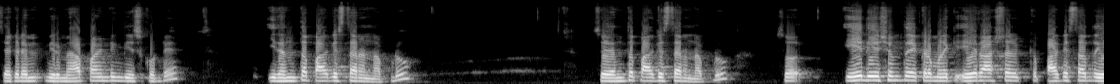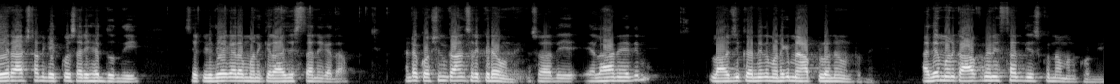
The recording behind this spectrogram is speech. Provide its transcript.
సో ఇక్కడ మీరు మ్యాప్ పాయింటింగ్ తీసుకుంటే ఇదంతా పాకిస్తాన్ అన్నప్పుడు సో ఇదంతా పాకిస్తాన్ అన్నప్పుడు సో ఏ దేశంతో ఇక్కడ మనకి ఏ రాష్ట్ర పాకిస్తాన్తో ఏ రాష్ట్రానికి ఎక్కువ సరిహద్దు ఉంది? సో ఇక్కడ ఇదే కదా మనకి రాజస్థానే కదా. అంటే క్వశ్చన్ ఆన్సర్ ఇక్కడే ఉంది. సో అది ఎలా అనేది లాజిక్ అనేది మనకి మ్యాప్లోనే ఉంటుంది. అదే మనకి ఆఫ్ఘనిస్తాన్ తీసుకున్నాం అనుకోండి.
